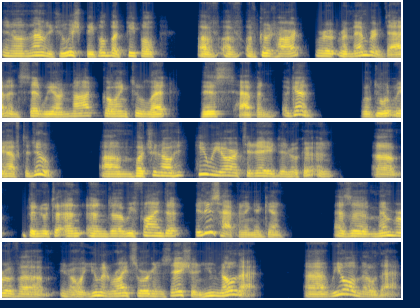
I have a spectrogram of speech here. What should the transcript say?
you know, not only Jewish people, but people of, of, of good heart re- remembered that and said, we are not going to let this happen again. We'll do what we have to do. Um, but you know, here we are today, Danuta, and uh, Danuta, and and uh, we find that it is happening again. As a member of a you know a human rights organization, you know that. Uh, we all know that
